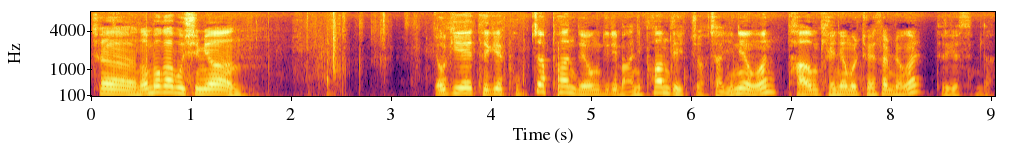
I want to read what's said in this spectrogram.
자, 넘어가 보시면 여기에 되게 복잡한 내용들이 많이 포함되어 있죠. 자, 이 내용은 다음 개념을 통해 설명을 드리겠습니다.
